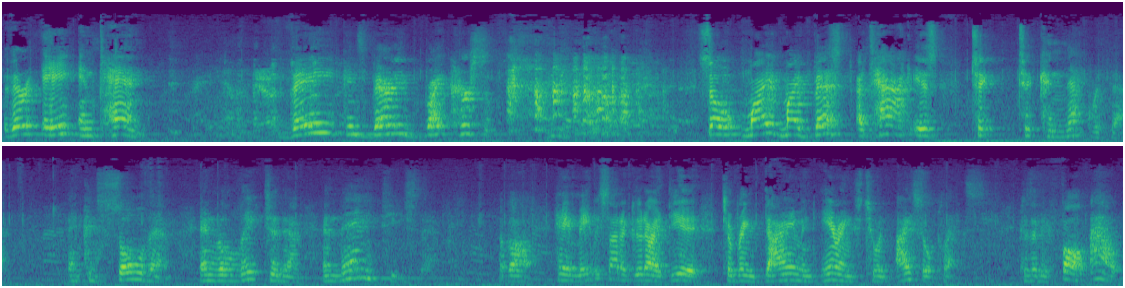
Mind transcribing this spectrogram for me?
They're 8 and 10. They can barely write cursive. so my, my best attack is to, to connect with them and console them and relate to them and then teach them about, hey, maybe it's not a good idea to bring diamond earrings to an Iceoplex. Because if they fall out,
